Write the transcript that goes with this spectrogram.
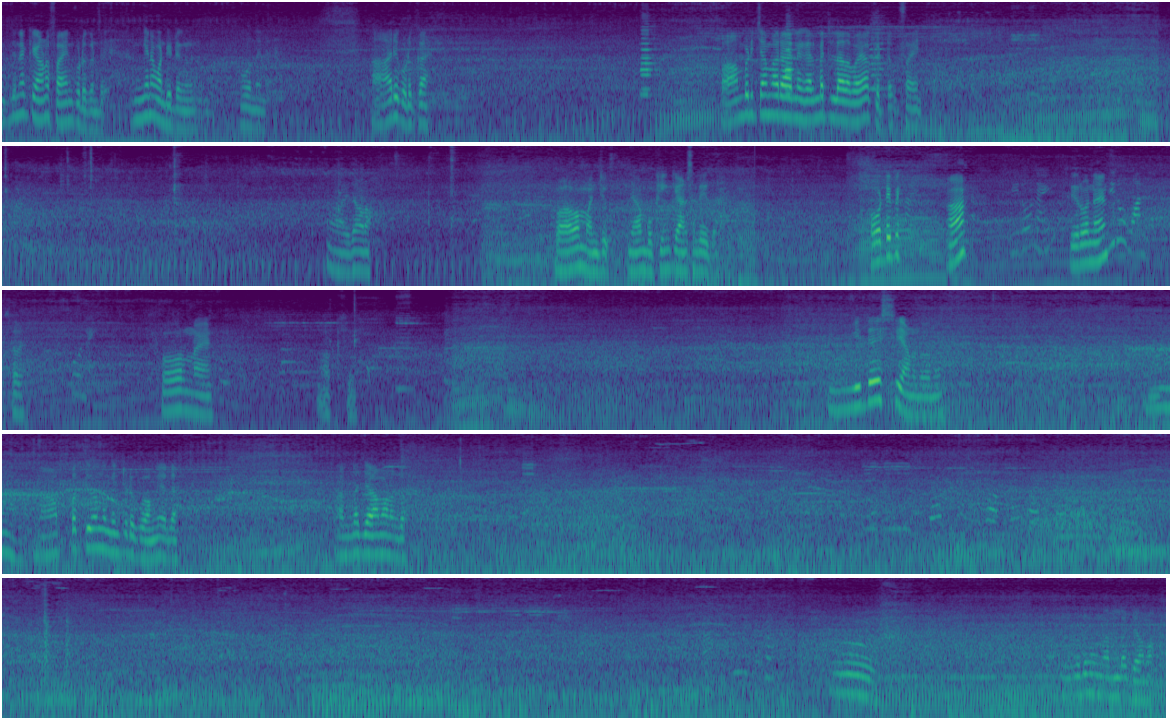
ഇതിനൊക്കെയാണ് ഫൈൻ കൊടുക്കേണ്ടത് ഇങ്ങനെ വണ്ടിയിട്ട് പോകുന്നില്ല ആര് കൊടുക്കാൻ? പാമ്പിടിച്ചമാരാരും ഹെൽമെറ്റ് ഇല്ലാതെ പോയാൽ കിട്ടും ഫൈൻ. ആ ഇതാണോ? പാവം മഞ്ജു ഞാൻ ബുക്കിംഗ് ക്യാൻസൽ ചെയ്ത. ഒ ടി പി ആ? Zero nine sorry. Four nine okay വിദേശിയാണെന്ന് തോന്നുന്നു. നാൽപ്പത്തി ഒന്ന് മിനിറ്റ് എടുക്കുമോ അങ്ങനെയല്ല നല്ല ജാമാണല്ലോ ஃபுல்லாக ஜாமான்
